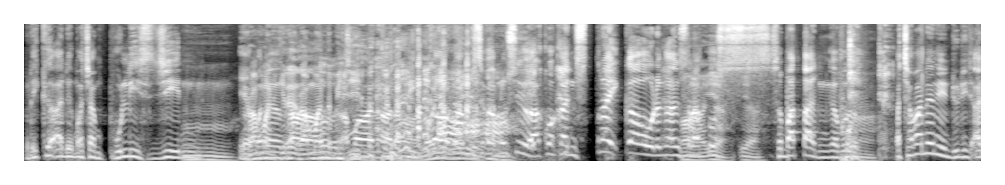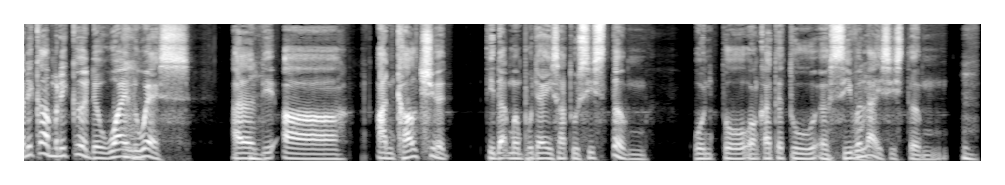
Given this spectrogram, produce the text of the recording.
mereka ada macam polis jin Hmm. yang Raman mana kira oh, tapi jin. Raman, tapi kau manusia Aku akan strike kau Dengan Ah, 100 ya, ya. Sebatan ke apa Ah. Macam mana ni dunia Adakah mereka The Wild West uh, They are Uncultured Tidak mempunyai satu sistem Untuk Orang kata tu A civilized system Hmm.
